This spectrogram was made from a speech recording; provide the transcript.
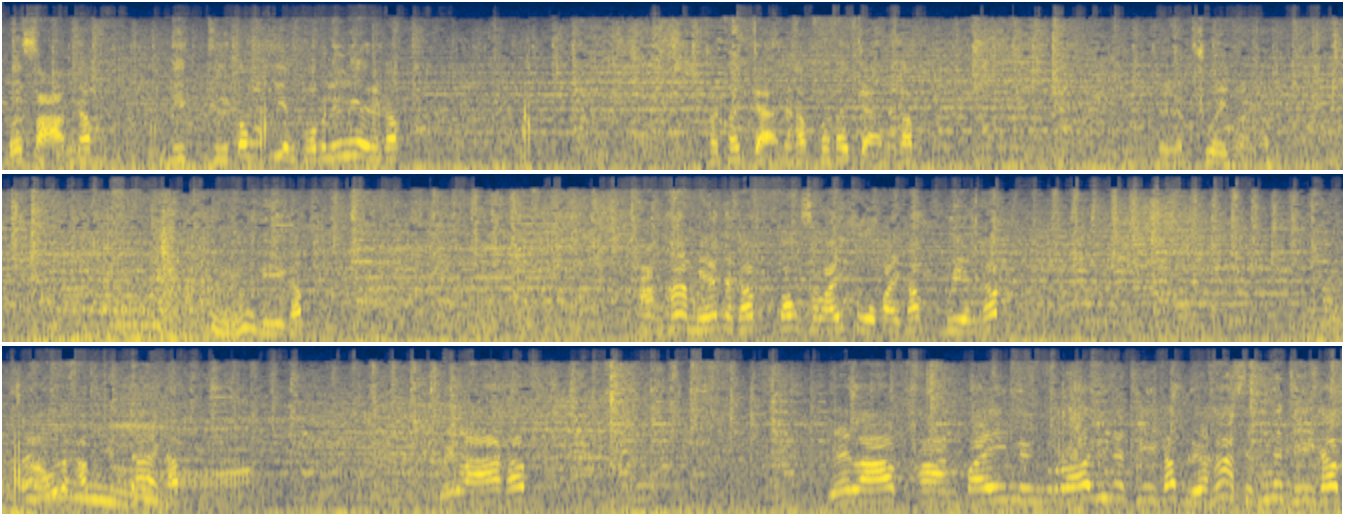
เบอร์สามครับ นี่คือต้องเอียงตัวไปเรื่อยๆนะครับ ค่อยๆแกะนะครับ ค่อยๆแกะนะครับใช้เล็บช่วยหน่อยครับอือดีครับห่าง 5 เมตรนะครับ ต้องสไลด์ตัวไปครับเวียงครับ เอาแล้วครับยึดได้ครับอ๋อเวลาครับ เวลาผ่านไป 100 วินาทีครับเหลือ 50 วินาทีครับ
